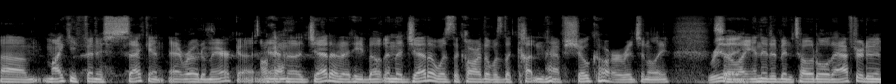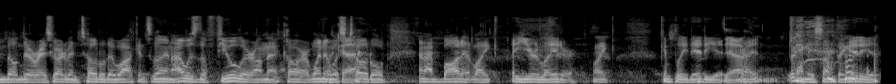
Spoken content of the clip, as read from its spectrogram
Um, Mikey finished second at Road America Okay. in the Jetta that he built, and the Jetta was the car that was the cut in half show car originally. Really? So like, and it had been totaled after it had been built into a race car. It had been totaled at Watkins Glen. I was the fueler on that car when it was totaled, and I bought it like a year later. Like complete idiot, Yeah. right? 20 something idiot.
